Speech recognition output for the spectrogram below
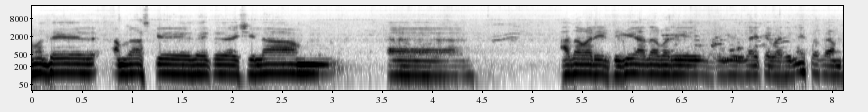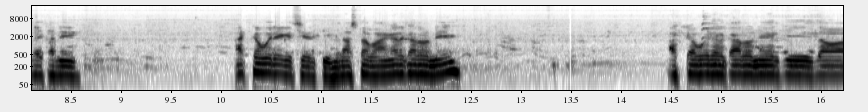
আমাদের আমরা আজকে যাইতে চাইছিলাম আহ, আদাবাড়ির দিকে আদাবাড়ির দিকে যাইতে পারি নাই, তবে আমরা এখানে আটকা পড়ে গেছি আর কি। রাস্তা ভাঙার কারণে, আটকা পড়ার কারণে আর কি যাওয়া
